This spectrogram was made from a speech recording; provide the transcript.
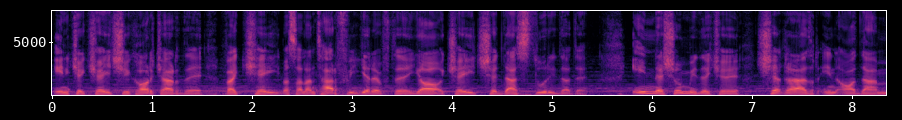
اینکه کی چی کار کرده و کی مثلا ترفی گرفته یا کی چه دستوری داده. این نشون میده که چقدر این آدم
